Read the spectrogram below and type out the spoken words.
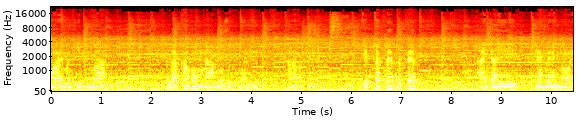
วน์มากินบ้างเวลาเข้าห้องน้ำรู้สึกเหมือนอาเจ็บแป๊บๆแป๊บๆหายใจแรงๆหน่อย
